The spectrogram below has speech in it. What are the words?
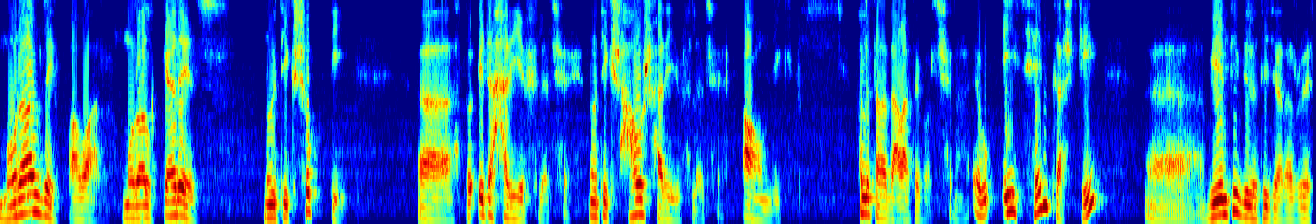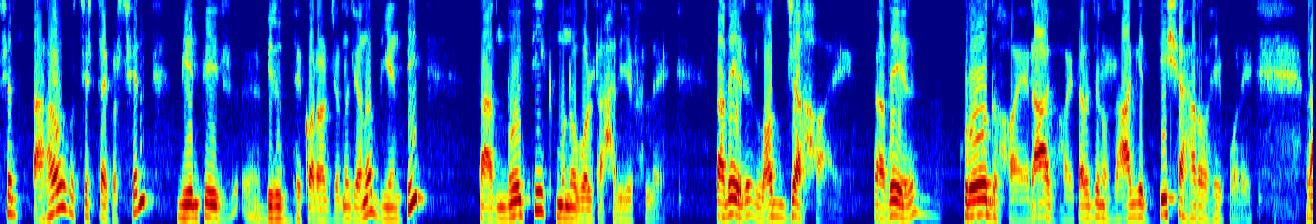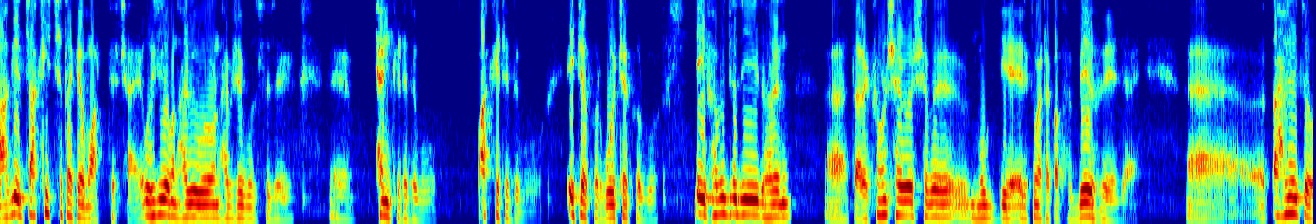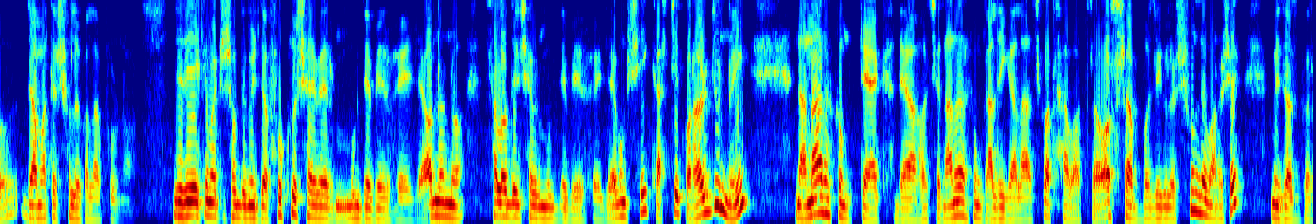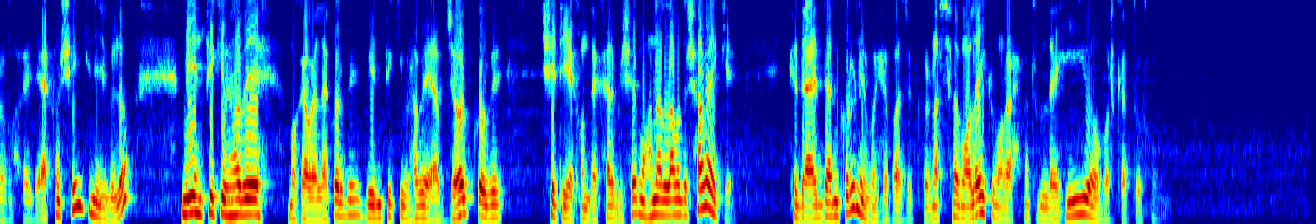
মোরাল যে পাওয়ার, মোরাল ক্যারেজ, নৈতিক শক্তি তো এটা হারিয়ে ফেলেছে, নৈতিক সাহস হারিয়ে ফেলেছে আওয়ামী লীগ। ফলে তারা দাঁড়াতে পারছে না। এবং এই সেম কাজটি বিএনপি বিরোধী যারা রয়েছেন, তারাও চেষ্টা করছেন বিএনপির বিরুদ্ধে করার জন্য যেন বিএনপি তার নৈতিক মনোবলটা হারিয়ে ফেলে। তাদের লজ্জা হয়, তাদের ক্রোধ হয়, রাগ হয়, তারা যেন রাগের দিশাহারা হয়ে পড়ে। রাগে যাকে ইচ্ছে তাকে মারতে চায়। ওই যে যেমন হাবিবুর রহমান হাবিব বলছে যে ঠ্যাং কেটে দেবো, পা কেটে দেবো, এটা করব, ওইটা করব। এইভাবে যদি ধরেন তারেক রহমান সাহেবের সাহেবের মুখ দিয়ে এরকম একটা কথা বের হয়ে যায় তাহলে তো জামাতের ষোলকলা পূর্ণ। যদি এরকম একটা শব্দ মির্জা ফখরুল সাহেবের মুখ দিয়ে বের হয়ে যায়, অন্যান্য সালাউদ্দিন সাহেবের মুখ দিয়ে বের হয়ে যায়, এবং সেই কাজটি করার জন্যই নানা রকম ট্যাগ দেওয়া হচ্ছে, নানা রকম গালিগালাজ, কথাবার্তা, অশ্রাব্য যেগুলো শুনলে মানুষের মেজাজ গরম হয়ে যায়। এখন সেই জিনিসগুলো বিএনপি কীভাবে মোকাবেলা করবে, বিএনপি কীভাবে অ্যাবজর্ব করবে, সেটি এখন দেখার বিষয়। মহান আল্লাহ আমাদের সবাইকে হেদায়ত দান করুন এবং হেফাজত করুন। আসসালামু আলাইকুম রহমতুল্লাহি ওবরকাতুহ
